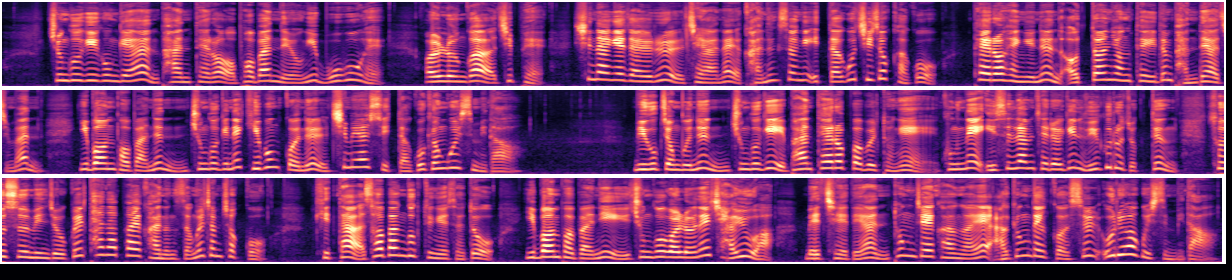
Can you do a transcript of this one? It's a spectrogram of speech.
중국이 공개한 반테러 법안 내용이 모호해 언론과 집회, 신앙의 자유를 제한할 가능성이 있다고 지적하고 테러 행위는 어떤 형태이든 반대하지만 이번 법안은 중국인의 기본권을 침해할 수 있다고 경고했습니다. 미국 정부는 중국이 반테러법을 통해 국내 이슬람 세력인 위구르족 등 소수 민족을 탄압할 가능성을 점쳤고 기타 서방국 등에서도 이번 법안이 중국 언론의 자유와 매체에 대한 통제 강화에 악용될 것을 우려하고 있습니다.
